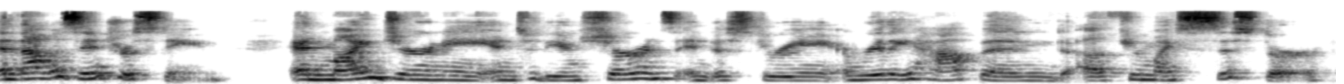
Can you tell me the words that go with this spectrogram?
and that was interesting. And my journey into the insurance industry really happened uh, through my sister,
